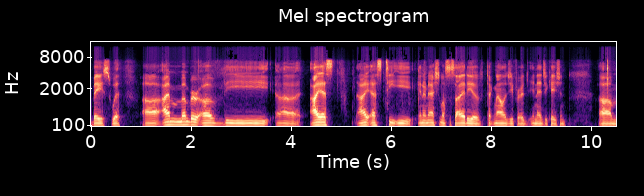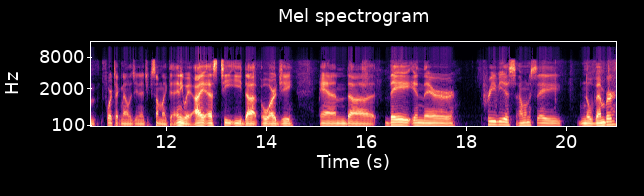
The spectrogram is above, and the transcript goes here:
base with. Uh, I'm a member of the uh, IS ISTE International Society of Technology for Ed- in Education um, for Technology and Education, something like that. Anyway, ISTE.org, and uh, they in their previous, I want to say November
